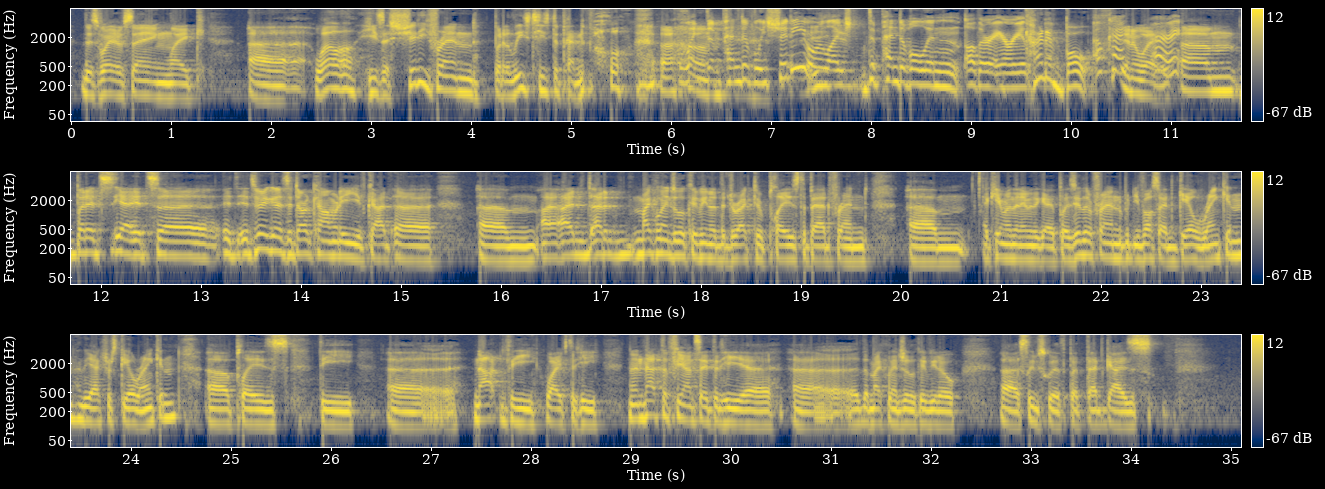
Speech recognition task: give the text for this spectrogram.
this way of saying like uh, well, he's a shitty friend, but at least he's dependable. like dependably shitty or like dependable in other areas. kind of both Okay, in a way right. um but it's yeah it's uh it, it's very good it's a dark comedy you've got uh um, I, I, I, Michelangelo Covino, the director, plays the bad friend. Um, I can't remember the name of the guy who plays the other friend, but you've also had Gayle Rankin, the actress Gayle Rankin, uh, plays the uh, not the wife that he, not the fiance that he, uh, uh, that Michelangelo Covino uh, sleeps with, but that guy's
